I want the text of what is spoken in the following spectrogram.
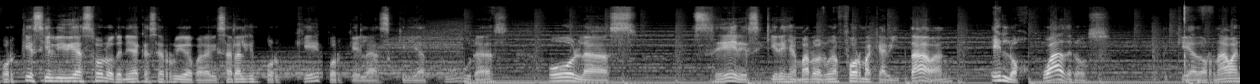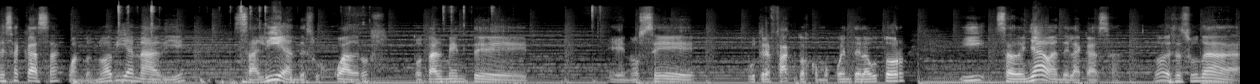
¿Por qué si él vivía solo tenía que hacer ruido para avisar a alguien? ¿Por qué? Porque las criaturas o las seres, si quieres llamarlo de alguna forma, que habitaban en los cuadros que adornaban esa casa, cuando no había nadie, salían de sus cuadros totalmente, eh, no sé, putrefactos, como cuenta el autor, y se adueñaban de la casa. Esa es una,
